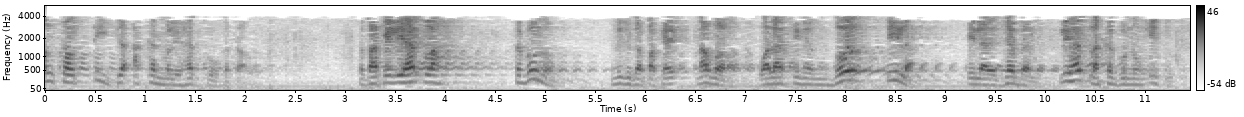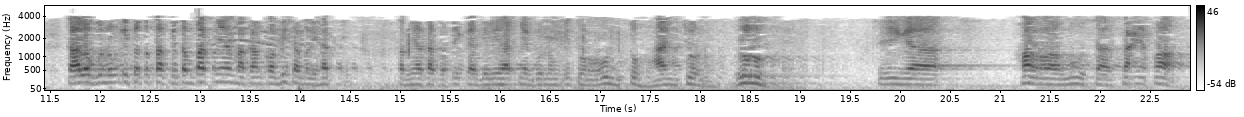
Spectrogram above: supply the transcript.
engkau tidak akan melihatku kata Allah tetapi lihatlah ke gunung ini juga pakai nazar walakin indur ila ila jabal lihatlah ke gunung itu kalau gunung itu tetap di tempatnya maka engkau bisa melihatku ternyata ketika dilihatnya gunung itu runtuh hancur luluh sehingga harra Musa sa'iqa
